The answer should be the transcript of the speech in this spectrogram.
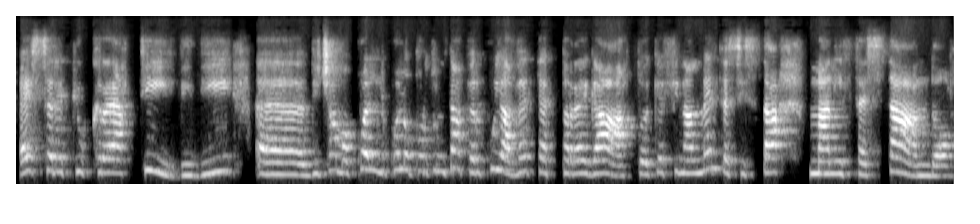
essere più creativi, di eh, diciamo quel, quell'opportunità per cui avete pregato e che finalmente si sta manifestando.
